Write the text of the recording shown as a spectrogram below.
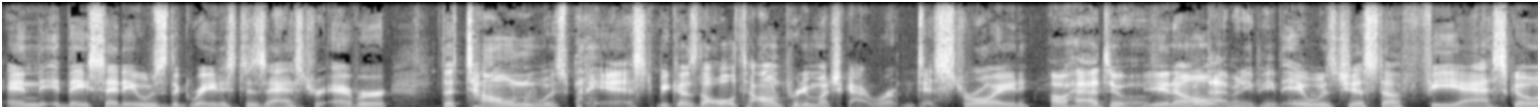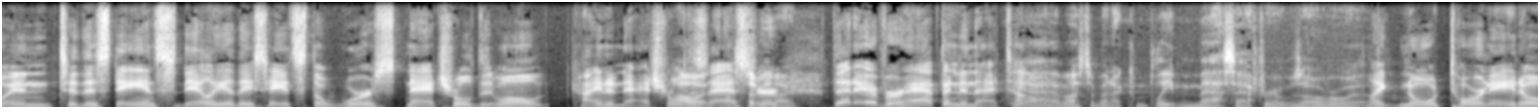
and they said it was the greatest disaster ever. The town was pissed because the whole town pretty much got re- destroyed. Oh, had to have. You know, that many people. It was just a fiasco, and to this day in Sedalia, they say it's the worst natural, di- well, kind of natural Oh, it must have disaster a- that ever happened in that town. Yeah, it must have been a complete mess after it was over with. like no tornado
